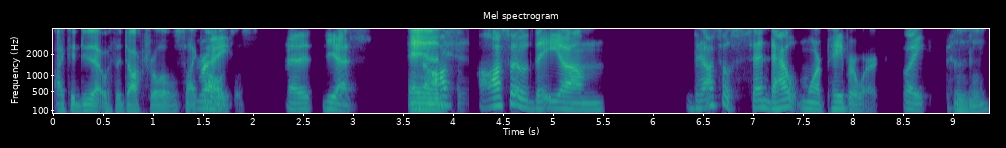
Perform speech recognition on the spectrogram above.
I could do that with a doctoral level psychologist. Uh, yes and, And, also, also they um they also send out more paperwork like Mhm.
